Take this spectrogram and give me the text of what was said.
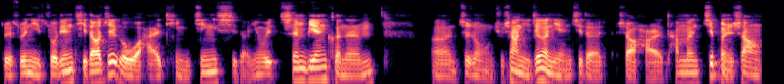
对，所以你昨天提到这个，我还挺惊喜的，因为身边可能，嗯，这种就像你这个年纪的小孩，他们基本上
